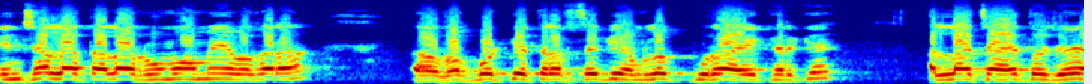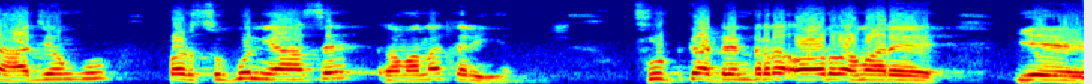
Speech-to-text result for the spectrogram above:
इंशाल्लाह ताला रूमों में वगैरह वक्फ बोर्ड की तरफ़ से भी हम लोग पूरा एक करके अल्लाह चाहे तो जो है हाजियों को पर सुकून यहाँ से रवाना करेंगे। फ़ूड का टेंडर और हमारे ये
